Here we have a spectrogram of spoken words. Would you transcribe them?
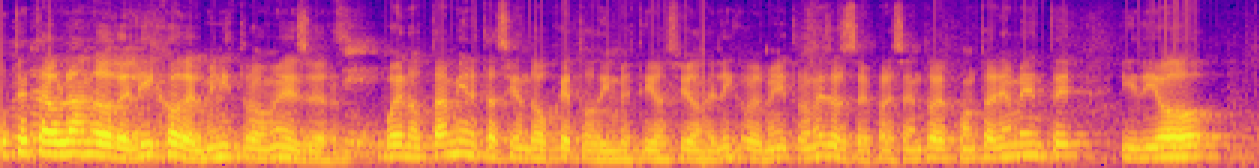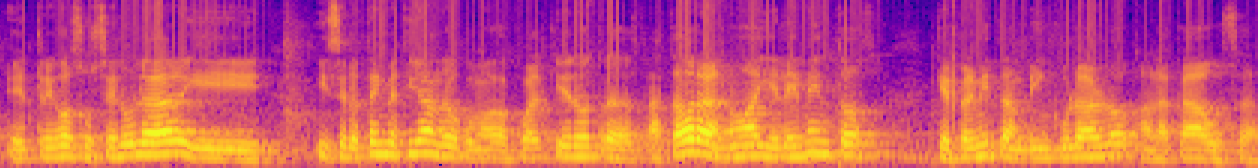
Usted está hablando del hijo del ministro Meyer. Sí. Bueno, también está siendo objeto de investigación. El hijo del ministro Meyer se presentó espontáneamente y dio, entregó su celular y, y se lo está investigando como a cualquier otra. Hasta ahora no hay elementos que permitan vincularlo a la causa.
